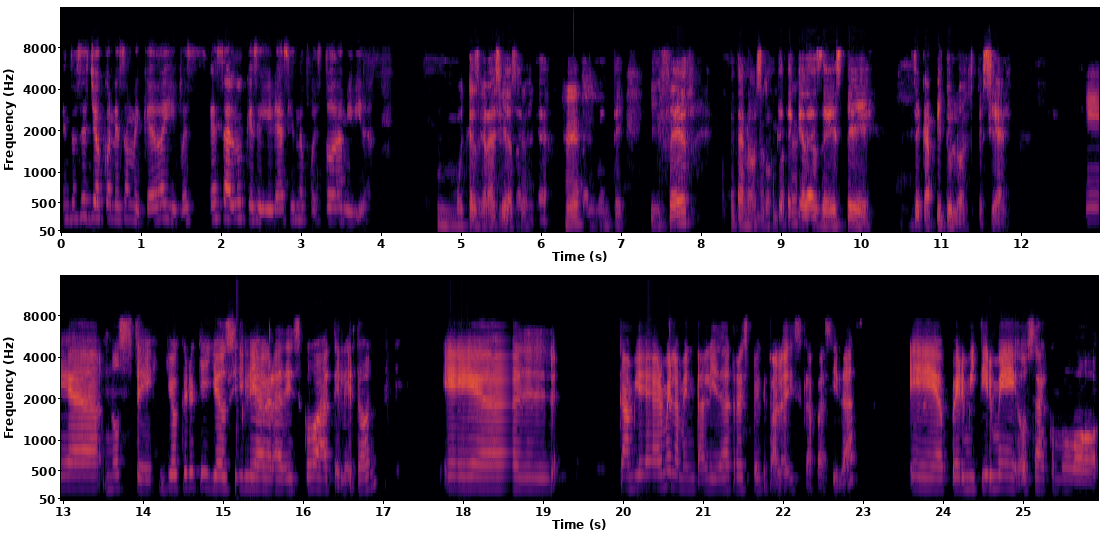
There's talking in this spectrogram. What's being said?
Entonces yo con eso me quedo y pues es algo que seguiré haciendo pues toda mi vida. Muchas gracias, amiga. Totalmente. Y Fer, cuéntanos, ¿con qué te quedas de este, este capítulo especial? Eh, no sé, yo creo que yo sí le agradezco a Teletón eh, cambiarme la mentalidad respecto a la discapacidad, eh, permitirme, o sea, como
